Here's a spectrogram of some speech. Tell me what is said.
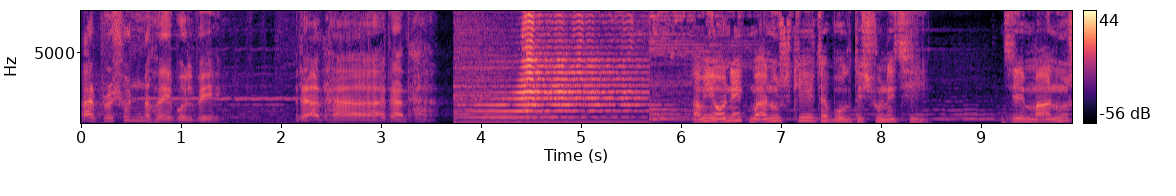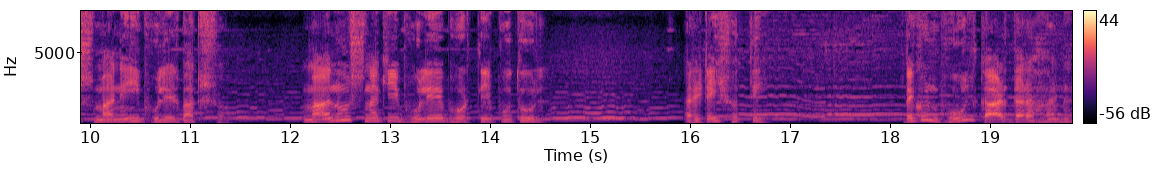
আর প্রসন্ন হয়ে বলবে, রাধা রাধা। আমি অনেক মানুষকে এটা বলতে শুনেছি যে মানুষ মানেই ভুলের বাক্স। মানুষ নাকি ভুলে ভর্তি পুতুল। আর এটাই সত্যি। দেখুন, ভুল কার দ্বারা হয় না?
